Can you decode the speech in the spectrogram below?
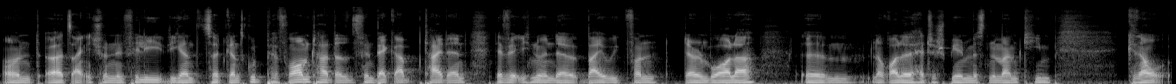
und Ertz eigentlich schon in Philly die ganze Zeit ganz gut performt hat, also für einen Backup-Titan, der wirklich nur in der Bye-Week von Darren Waller ähm, eine Rolle hätte spielen müssen in meinem Team. Genau,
